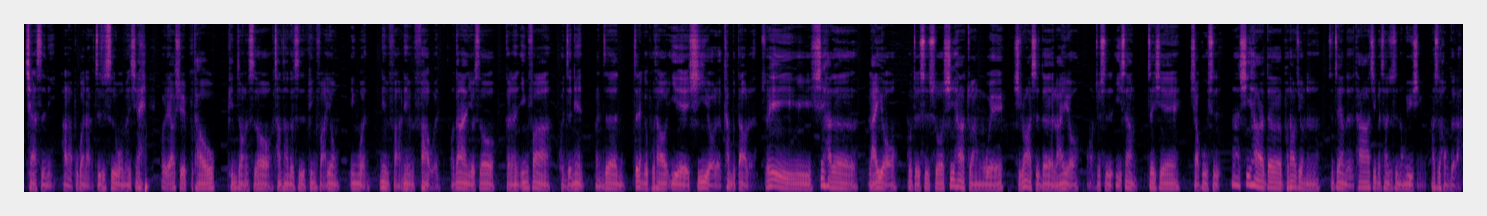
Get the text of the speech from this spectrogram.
掐死你。好了，不管了，这就是我们现在 为了要学葡萄。品种的时候，常常都是拼法用英文，念法念法文。哦，当然有时候可能英法混着念，反正这两个葡萄也稀有了，看不到了。所以西哈的来由，或者是说西哈转为喜拉时的来由，哦，就是以上这些小故事。那西哈的葡萄酒呢是这样的，它基本上就是浓郁型，它是红的啦。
